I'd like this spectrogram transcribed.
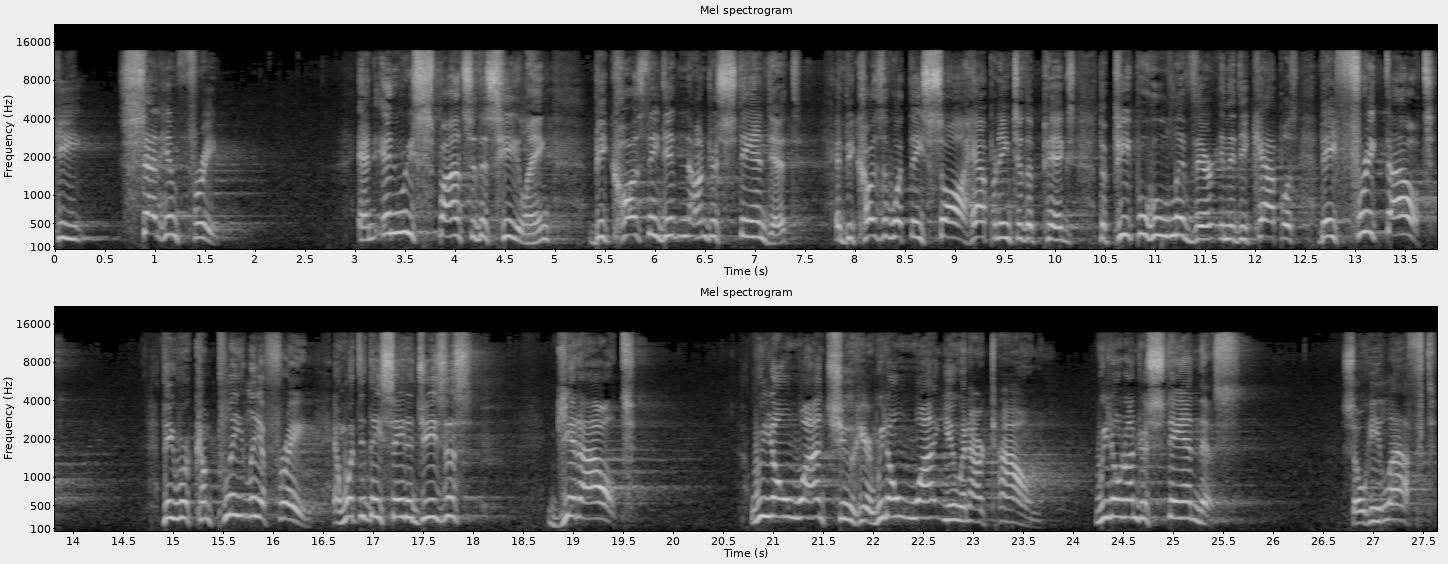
he set him free. And in response to this healing, because they didn't understand it, and because of what they saw happening to the pigs, the people who lived there in the Decapolis, they freaked out. They were completely afraid. And what did they say to Jesus? Get out. We don't want you here. We don't want you in our town. We don't understand this. So he left.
